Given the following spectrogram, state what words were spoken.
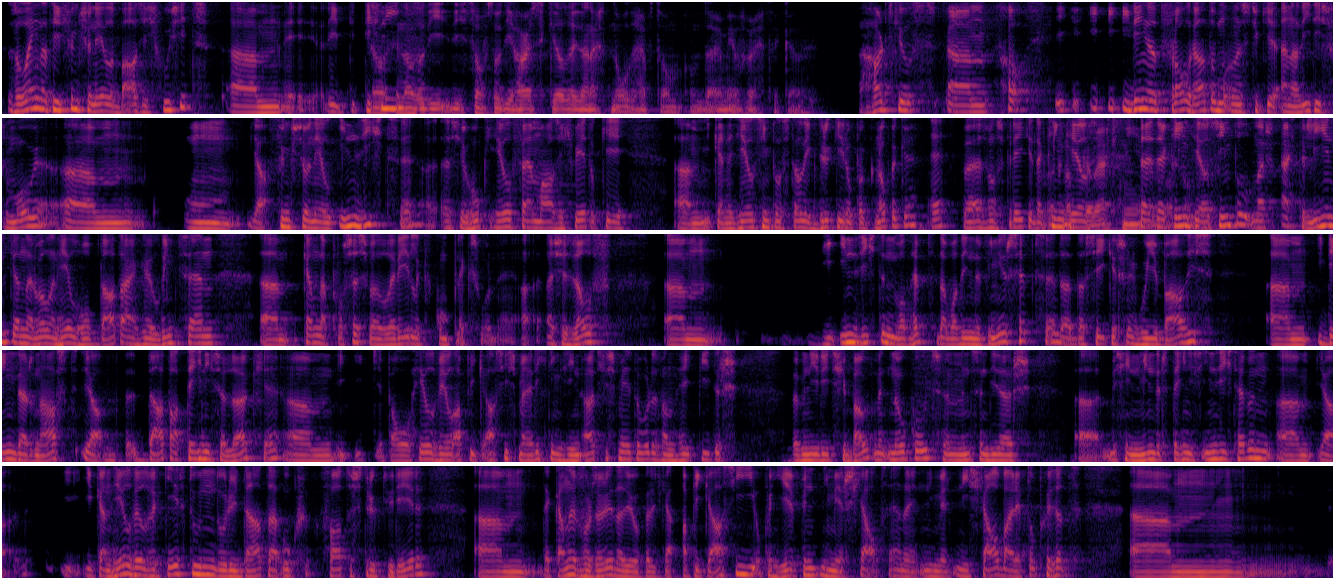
zolang dat die functionele basis goed zit. Um, is ja, dan zo die, die software, die hard skills die je dan echt nodig hebt om, om daarmee overweg te kunnen. Hard skills. Um, goh, ik, ik, ik, denk dat het vooral gaat om een stukje analytisch vermogen. Um, om ja, functioneel inzicht. Hè. Als je ook heel fijnmazig weet, oké, okay, um, ik kan het heel simpel stellen, ik druk hier op een knopje, hè, bij wijze van spreken. Dat, klinkt, heel, niet, dat, dat klinkt heel simpel, maar achterliggend kan daar wel een heel hoop data aan gelinkt zijn. Um, kan dat proces wel redelijk complex worden. Hè. Als je zelf um, die inzichten wat hebt, dat wat in de vingers hebt, hè, dat, dat is zeker een goede basis. Um, ik denk daarnaast, ja, datatechnische luik. Hè. Um, ik, ik, heb al heel veel applicaties mijn richting zien uitgesmeten worden van hey Pieter, we hebben hier iets gebouwd met no-code. Mensen die daar uh, misschien minder technisch inzicht hebben, um, ja, je, je, kan heel veel verkeerd doen door je data ook fout te structureren. dat kan ervoor zorgen dat je applicatie op een gegeven punt niet meer schaalt. Hè, dat je het niet, meer, niet schaalbaar hebt opgezet.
